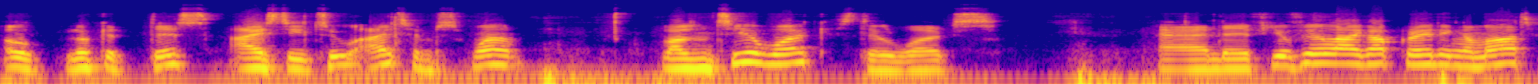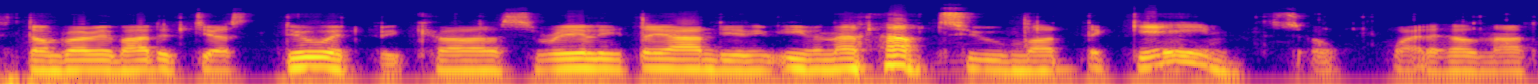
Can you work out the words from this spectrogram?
oh look at this IC2 items well volunteer work still works and if you feel like upgrading a mod don't worry about it just do it because really they aren't even allowed to mod the game so why the hell not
